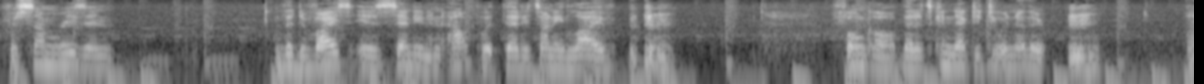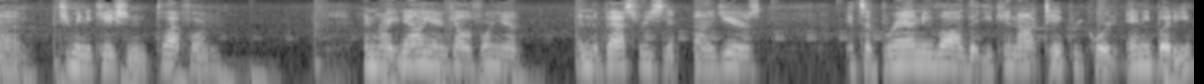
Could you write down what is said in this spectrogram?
for some reason, the device is sending an output that it's on a live phone call, that it's connected to another um, communication platform. And right now, here in California, in the past recent uh, years, it's a brand new law that you cannot tape record anybody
